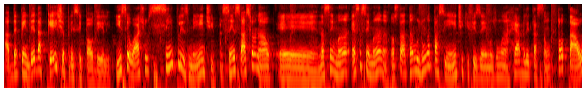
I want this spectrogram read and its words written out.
a depender da queixa principal dele. Isso eu acho simplesmente sensacional. É, na semana, essa semana nós tratamos uma paciente que fizemos uma reabilitação total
